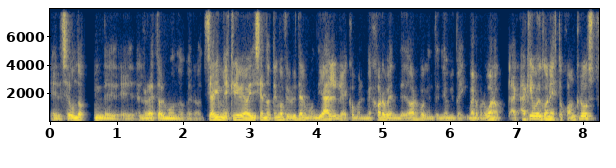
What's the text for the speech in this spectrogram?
el segundo del de, el resto del mundo. Pero si alguien me escribe hoy diciendo tengo figurita del mundial, es como el mejor vendedor porque entendió mi pain. Bueno, pero bueno, ¿a, qué voy con esto? Juan Cruz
